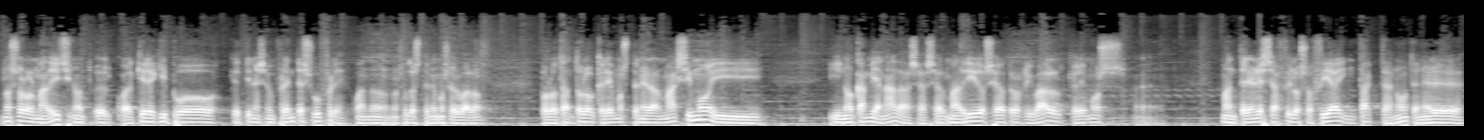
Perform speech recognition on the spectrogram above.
no solo el Madrid, sino eh, cualquier equipo que tienes enfrente sufre cuando nosotros tenemos el balón. Por lo tanto, lo queremos tener al máximo y, no cambia nada, o sea, sea el Madrid o sea otro rival, queremos eh, mantener esa filosofía intacta, ¿no? Tener eh,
